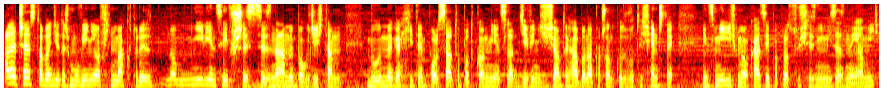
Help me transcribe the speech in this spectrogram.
ale często będzie też mówienie o filmach, które no, mniej więcej wszyscy znamy, bo gdzieś tam były mega hitem Polsatu pod koniec lat 90. albo na początku 2000, więc mieliśmy okazję po prostu się z nimi zaznajomić,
